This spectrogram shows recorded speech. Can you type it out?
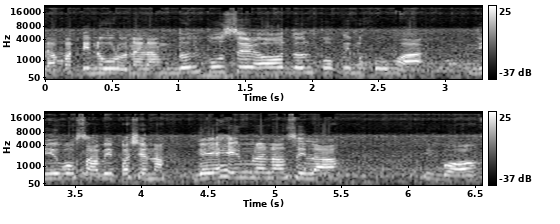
dapat tinuro na lang doon po sir oh doon po kinukuha. Hindi wag sabi pa siya na gayahin mo na lang sila. Diba?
